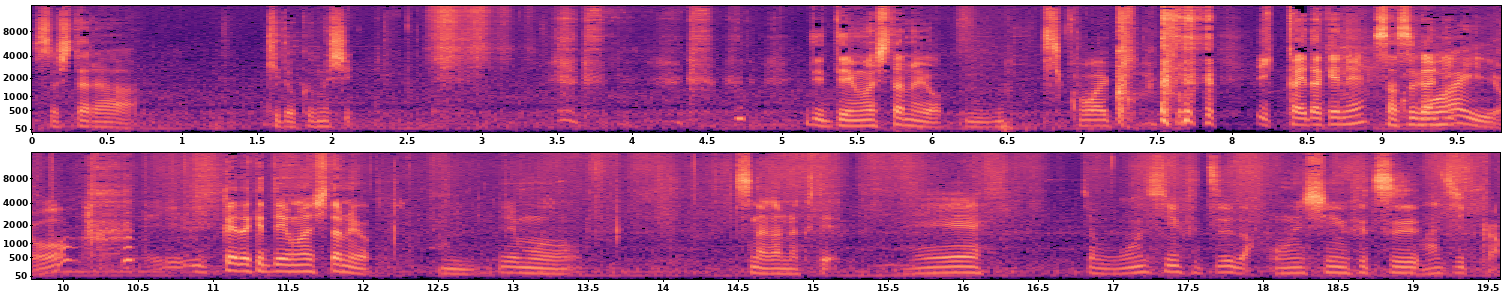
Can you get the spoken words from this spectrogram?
そしたら既読無視で電話したのよ。うん。怖い怖い 一回だけねさすが怖にいよ、一回だけ電話したのよ。うん、でもう繋がんなくて。ええ。じゃあもう音信不通だ。音信不通。マジか。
